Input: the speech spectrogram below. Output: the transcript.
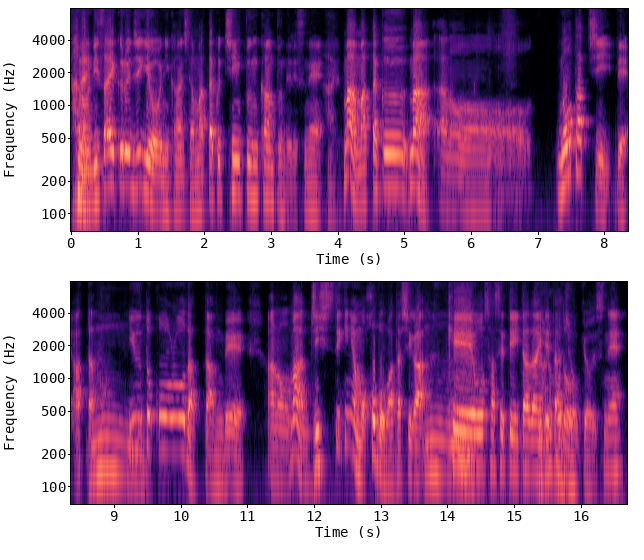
あの、リサイクル事業に関しては全くちんぷんかんぷんでですね、はい。まあ、全く、まあ、あのーノータッチであったというところだったんで、あの、まあ、実質的にはもうほぼ私が経営をさせていただいてた状況ですね。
